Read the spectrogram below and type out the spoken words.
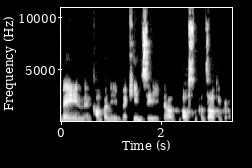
Bain and Company, McKinsey, you know, Boston Consulting Group.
